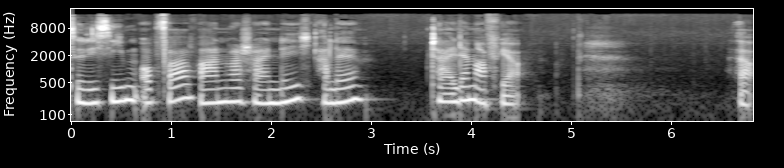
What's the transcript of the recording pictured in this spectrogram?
So die sieben Opfer waren wahrscheinlich alle Teil der Mafia. Ja.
